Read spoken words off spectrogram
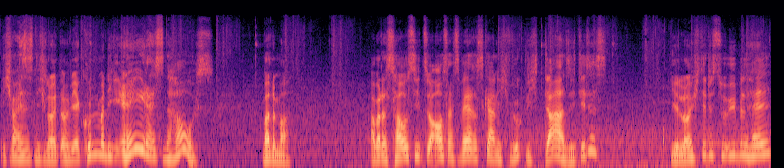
Ich weiß es nicht, Leute. Aber wir erkunden mal die... Hey, da ist ein Haus. Warte mal. Aber das Haus sieht so aus, als wäre es gar nicht wirklich da. Seht ihr das? Hier leuchtet es so übel hell.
